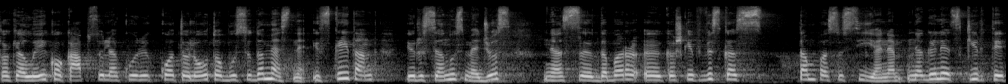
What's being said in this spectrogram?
tokią laiko kapsulę, kuri kuo toliau to bus įdomesnė, įskaitant ir senus medžius, nes dabar e, kažkaip viskas tampa susiję. Ne, negali atskirti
